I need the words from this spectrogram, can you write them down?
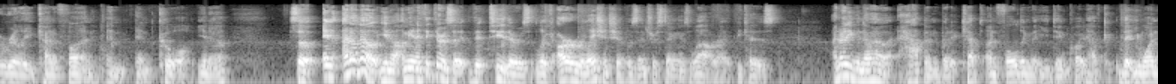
really kind of fun and and cool, you know. So and I don't know, you know. I mean, I think there was a the, too. There was like our relationship was interesting as well, right? Because I don't even know how it happened, but it kept unfolding that you didn't quite have that you wanted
